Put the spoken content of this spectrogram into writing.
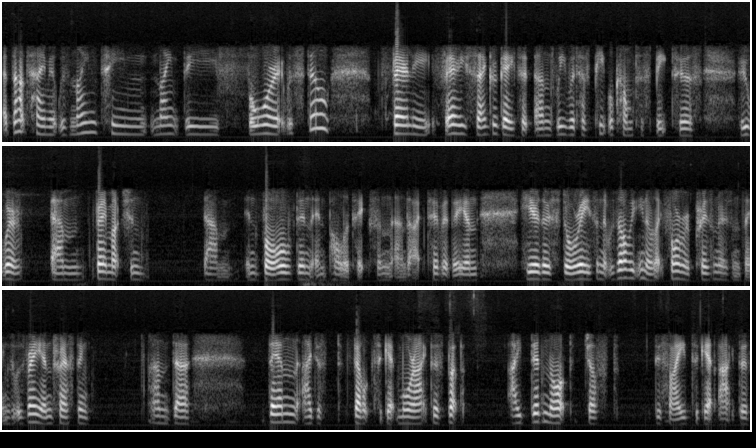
at that time, it was 1994. It was still fairly very segregated, and we would have people come to speak to us who were um, very much in, um, involved in, in politics and, and activity, and hear their stories. And it was always, you know, like former prisoners and things. It was very interesting. And uh, then I just felt to get more active, but I did not just decide to get active.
